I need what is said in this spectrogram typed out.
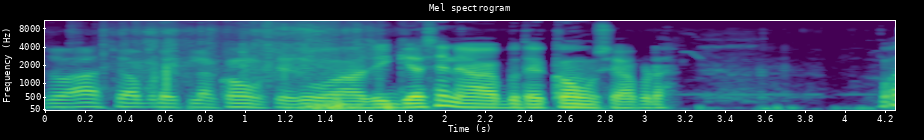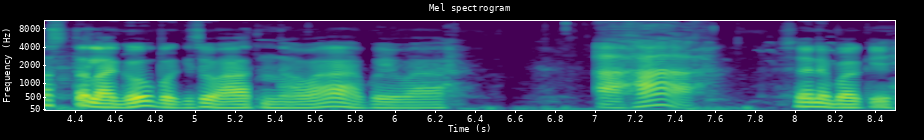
જો આ છે આપણે એટલા ઘઉં છે જો આ જગ્યા છે ને આ બધા ઘઉં છે આપણા. મસ્ત લાગે હો બાકી જો હાથ ના વાહ ભાઈ વાહ. આહા. છે ને બાકી?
